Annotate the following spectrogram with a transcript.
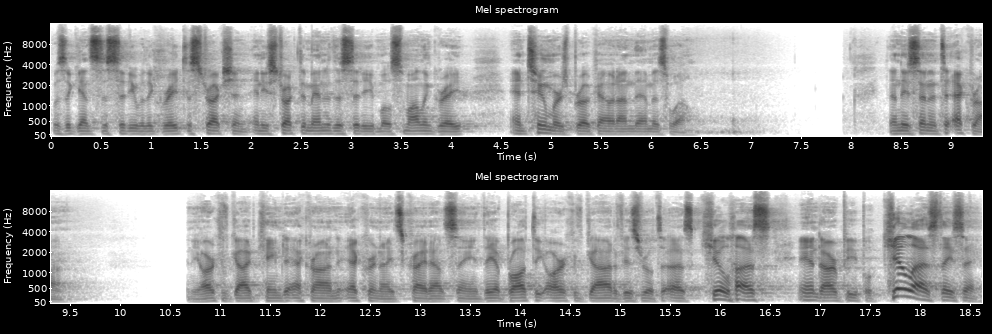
was against the city with a great destruction, and he struck the men of the city, both small and great, and tumors broke out on them as well. Then they sent it to Ekron. And the ark of God came to Ekron. The Ekronites cried out, saying, They have brought the ark of God of Israel to us. Kill us and our people. Kill us, they say.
